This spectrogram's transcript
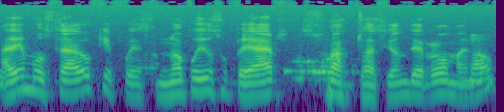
ha demostrado que pues no ha podido superar su actuación de Roma, ¿no?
